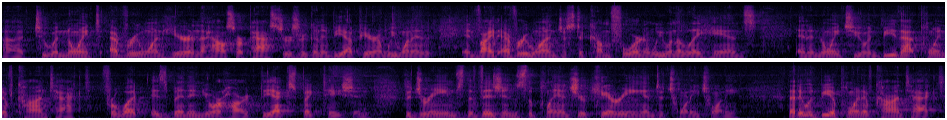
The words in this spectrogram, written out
Uh, to anoint everyone here in the house. Our pastors are going to be up here, and we want to invite everyone just to come forward and we want to lay hands and anoint you and be that point of contact for what has been in your heart, the expectation, the dreams, the visions, the plans you're carrying into 2020. That it would be a point of contact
